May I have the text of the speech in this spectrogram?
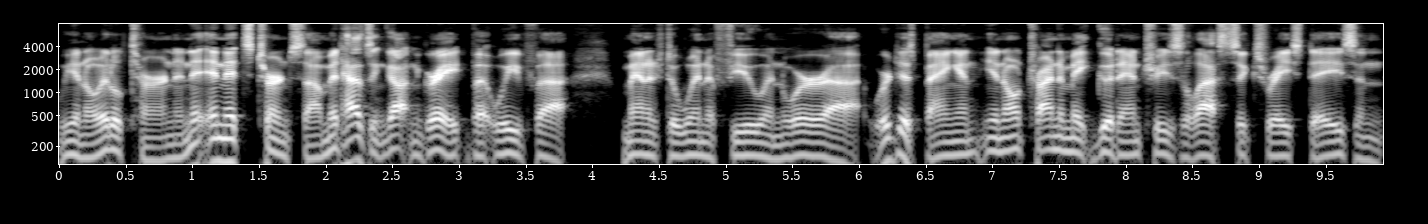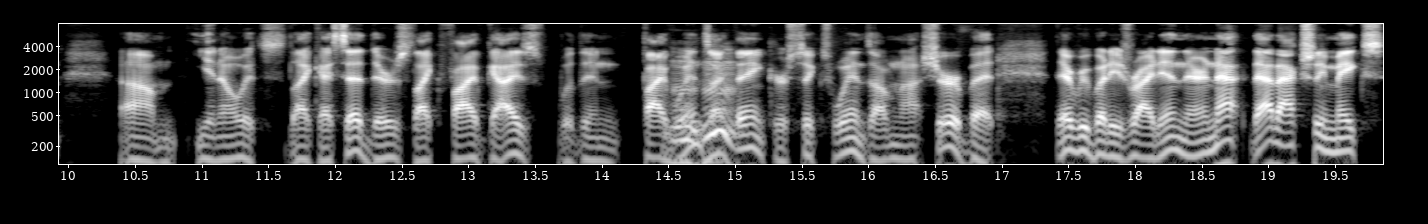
you know, it'll turn. And it, and it's turned some. It hasn't gotten great, but we've uh, managed to win a few, and we're uh, we're just banging. You know, trying to make good entries the last six race days, and um, you know, it's like I said, there's like five guys within 5 wins, I think, or six wins. I'm not sure, but everybody's right in there, and that that actually makes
